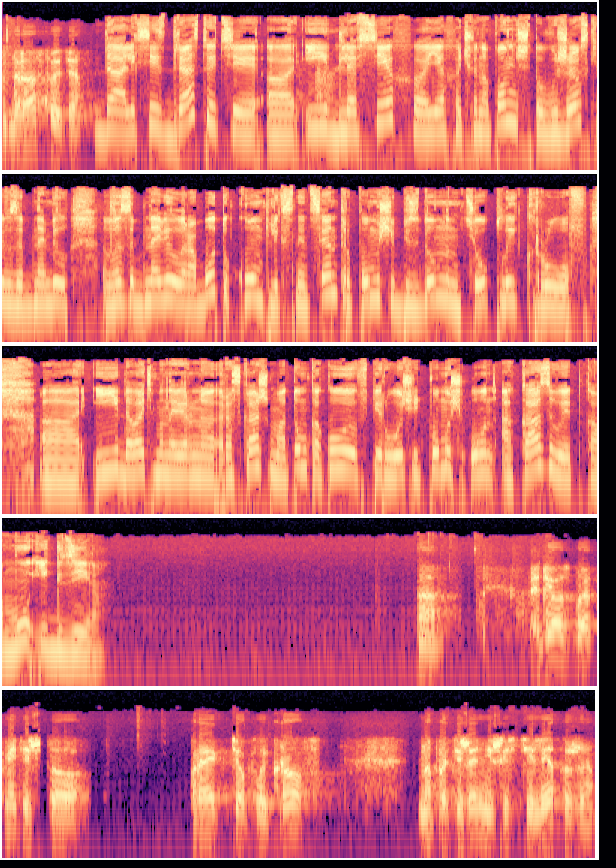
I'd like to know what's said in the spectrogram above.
Здравствуйте. Да, Алексей, здравствуйте. Э, и для всех э, я хочу напомнить, что в Ижевске возобновил, возобновил работу комплексный центр помощи бездомным «Теплый кров». И давайте мы, наверное, расскажем о том, какую, в первую очередь, помощь он оказывает, кому и где. А, хотелось бы отметить, что проект «Теплый кров» на протяжении шести лет уже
